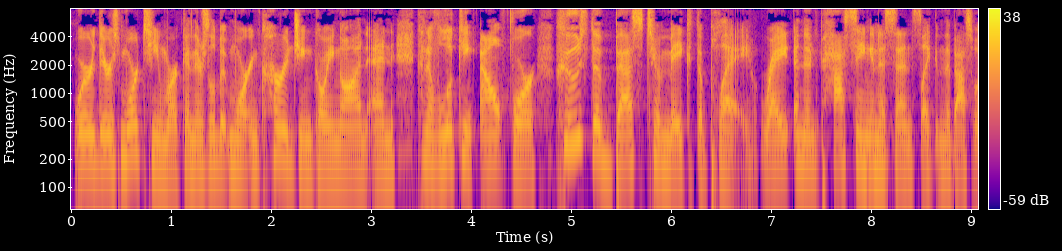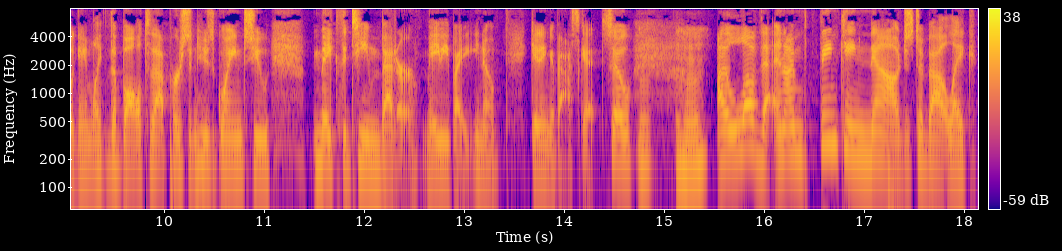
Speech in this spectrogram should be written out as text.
where there's more teamwork and there's a little bit more encouraging going on and kind of looking out for who's the best to make the play, right? And then passing in a sense, like in the basketball game, like the ball to that person who's going to make the team better, maybe by, you know, getting a basket. So mm-hmm. I love that. And I'm thinking now just about like,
